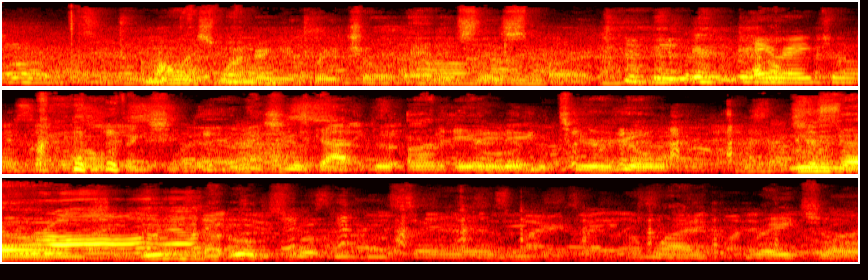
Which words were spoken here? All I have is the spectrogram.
I'm always wondering if Rachel edits this part. Hey, Rachel. I don't think she does. I think she's got the unedited material. Who Just knows? raw. Who knows what we be saying? I'm like, Rachel,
